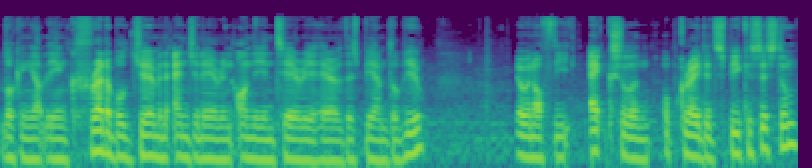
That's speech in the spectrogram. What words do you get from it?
looking at the incredible German engineering on the interior here of this BMW going off the excellent upgraded speaker system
